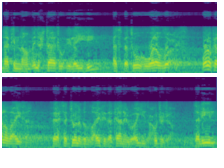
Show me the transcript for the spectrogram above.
لكنهم إن احتاجوا إليه أثبتوه ولو ضعف ولو كان ضعيفا فيحتجون بالضعيف إذا كان يؤيد حججهم دليل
